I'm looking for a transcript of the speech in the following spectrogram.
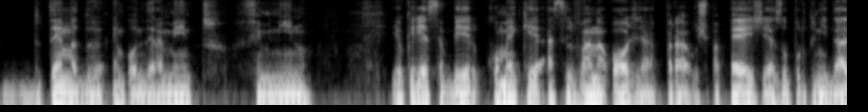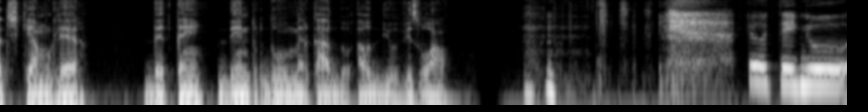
do tema do empoderamento feminino? Eu queria saber como é que a Silvana olha para os papéis e as oportunidades que a mulher detém dentro do mercado audiovisual. Eu tenho,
